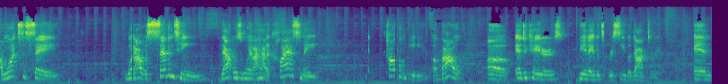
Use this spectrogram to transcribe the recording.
I want to say when I was 17, that was when I had a classmate told me about uh, educators being able to receive a doctorate. And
